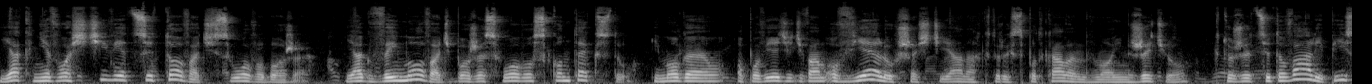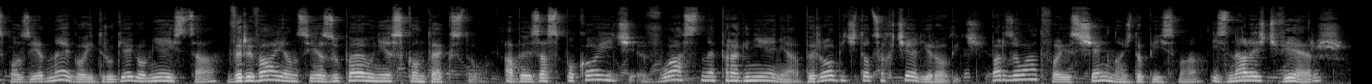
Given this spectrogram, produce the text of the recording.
Jak niewłaściwie cytować Słowo Boże, jak wyjmować Boże Słowo z kontekstu. I mogę opowiedzieć Wam o wielu chrześcijanach, których spotkałem w moim życiu, którzy cytowali pismo z jednego i drugiego miejsca, wyrywając je zupełnie z kontekstu, aby zaspokoić własne pragnienia, by robić to, co chcieli robić. Bardzo łatwo jest sięgnąć do pisma i znaleźć wiersz,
